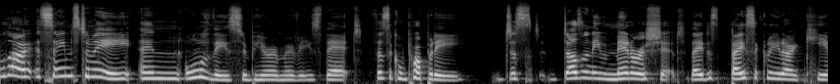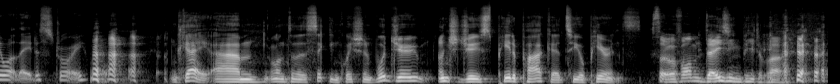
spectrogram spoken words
Although it seems to me in all of these superhero movies that physical property just doesn't even matter a shit. They just basically don't care what they destroy. okay, um, on to the second question. Would you introduce Peter Parker to your parents? So if I'm dating Peter Parker,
